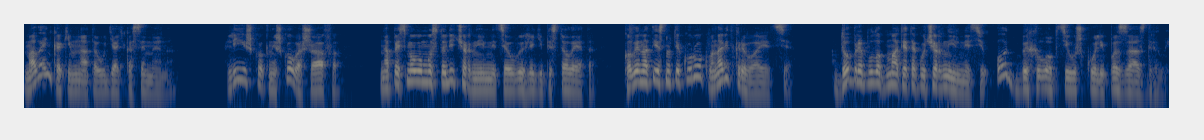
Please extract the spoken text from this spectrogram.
Маленька кімната у дядька Семена. Ліжко, книжкова шафа. На письмовому столі чорнильниця у вигляді пістолета. Коли натиснути курок, вона відкривається. Добре було б мати таку чорнильницю, от би хлопці у школі позаздрили.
